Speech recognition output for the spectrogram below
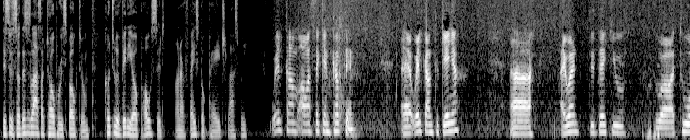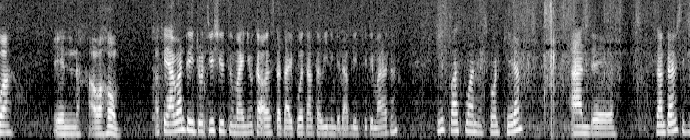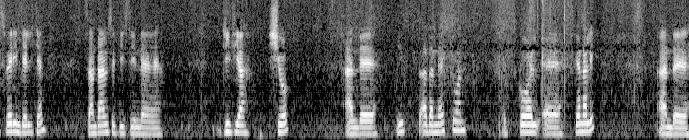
This was so. This is last October. We spoke to him. Cut to a video posted on our Facebook page last week. Welcome our second captain. Uh, welcome to Kenya. Uh, I want to take you to our tour in our home. Okay, I want to introduce you to my new cows that I bought after winning the Dublin City Marathon. This first one is called Kiran, and uh, sometimes it is very intelligent. Sometimes it is in uh, trivia show, and uh, this other next one it's called uh, Kenali. And uh,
